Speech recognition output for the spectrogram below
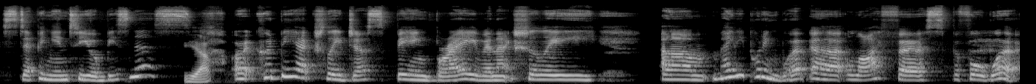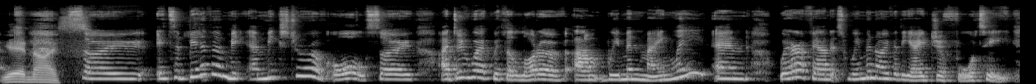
stepping into your business. Yeah. Or it could be actually just being brave and actually um, maybe putting work uh, life first before work. Yeah, nice. So it's a bit of a, mi- a mixture of all. So I do work with a lot of um, women mainly, and where I found it's women over the age of forty,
